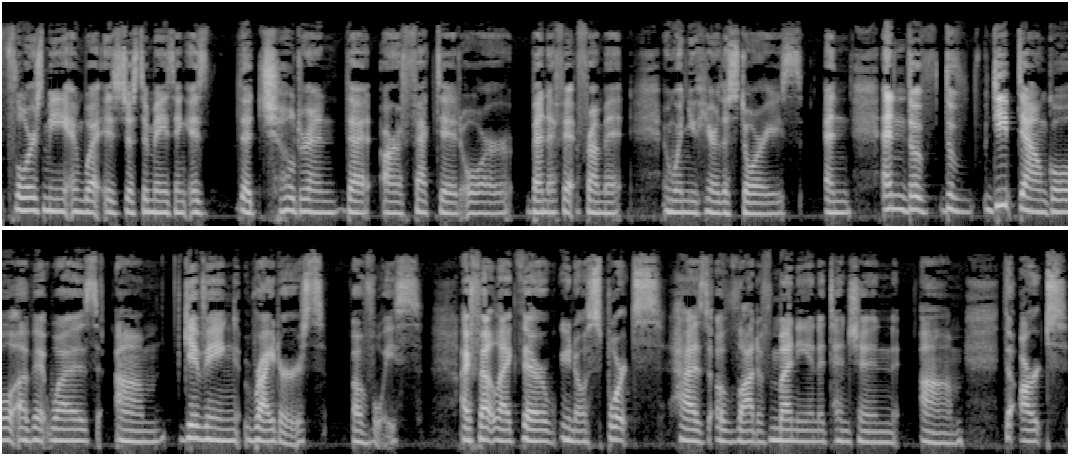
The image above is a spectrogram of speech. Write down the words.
floors me and what is just amazing is the children that are affected or benefit from it and when you hear the stories and and the the deep down goal of it was um, giving writers a voice i felt like there you know sports has a lot of money and attention. Um, the art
